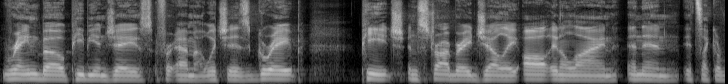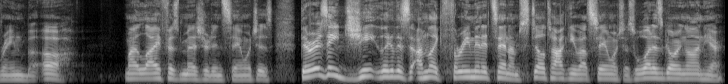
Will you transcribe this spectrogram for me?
rainbow PB&Js for Emma, which is grape, peach, and strawberry jelly all in a line, and then it's like a rainbow. Oh, my life is measured in sandwiches. There is a genius. Look at this. I'm like three minutes in. I'm still talking about sandwiches. What is going on here?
